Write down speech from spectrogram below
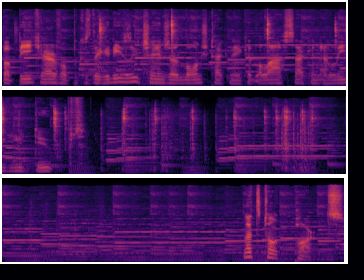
But be careful because they could easily change their launch technique at the last second and leave you duped. Let's talk parts.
